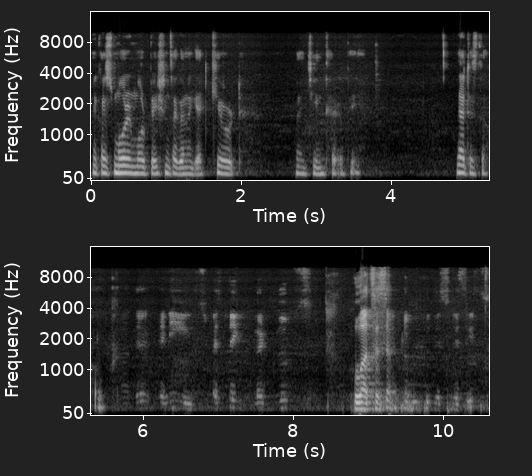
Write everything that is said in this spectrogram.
because more and more patients are going to get cured by gene therapy. That is the hope. Are there any specific blood groups who are susceptible to this disease?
